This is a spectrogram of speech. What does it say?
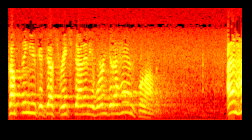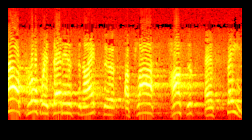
Something you could just reach down anywhere and get a handful of it. And how appropriate that is tonight to apply hyssop as faith.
